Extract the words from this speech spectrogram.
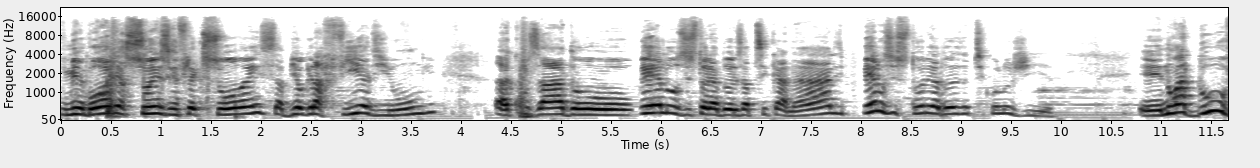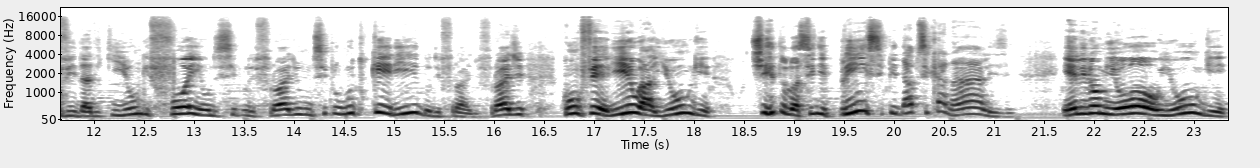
Em memória, Sonhos e Reflexões, a biografia de Jung, acusado pelos historiadores da psicanálise, pelos historiadores da psicologia. É, não há dúvida de que Jung foi um discípulo de Freud, um discípulo muito querido de Freud. Freud conferiu a Jung título assim de príncipe da psicanálise. Ele nomeou Jung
